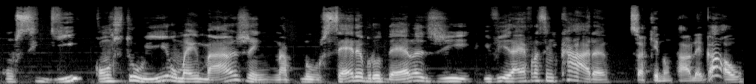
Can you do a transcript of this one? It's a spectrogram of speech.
conseguir construir uma imagem na, no cérebro dela de e virar e falar assim, cara, isso aqui não tá legal.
